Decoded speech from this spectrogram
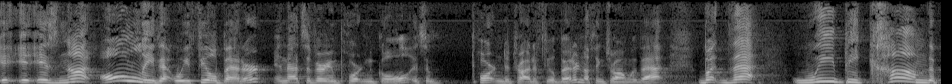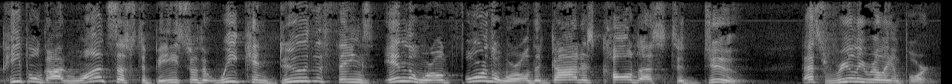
is not only that we feel better, and that's a very important goal. It's important to try to feel better, nothing's wrong with that, but that we become the people God wants us to be so that we can do the things in the world for the world that God has called us to do. That's really, really important.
